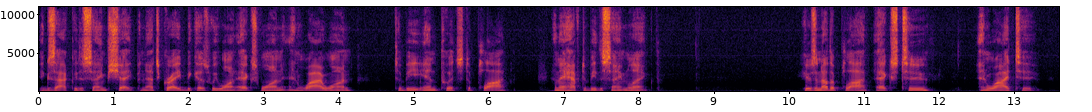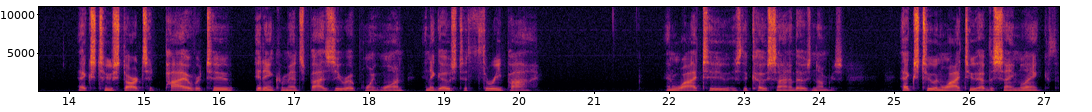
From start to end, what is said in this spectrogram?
exactly the same shape. And that's great because we want x1 and y1 to be inputs to plot, and they have to be the same length. Here's another plot, x2 and y2. x2 starts at pi over 2. It increments by 0.1, and it goes to 3 pi and y2 is the cosine of those numbers. x2 and y2 have the same length,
